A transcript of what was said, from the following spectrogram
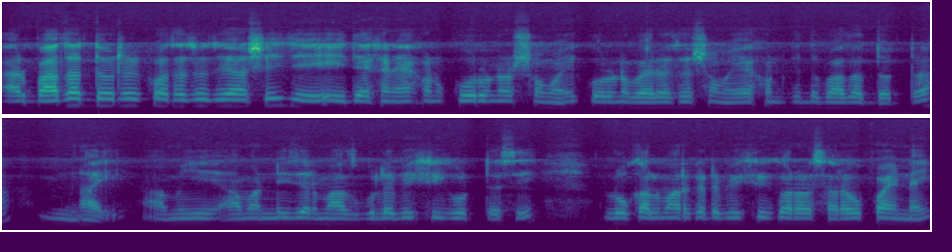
আর বাজার দরের কথা যদি আসি যে, এই দেখেন এখন করোনার সময়, করোনা ভাইরাসের সময় এখন কিন্তু বাজার দরটা নাই। আমি আমার নিজের মাছগুলো বিক্রি করতেছি লোকাল মার্কেটে বিক্রি করার ছাড়া উপায় নাই।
